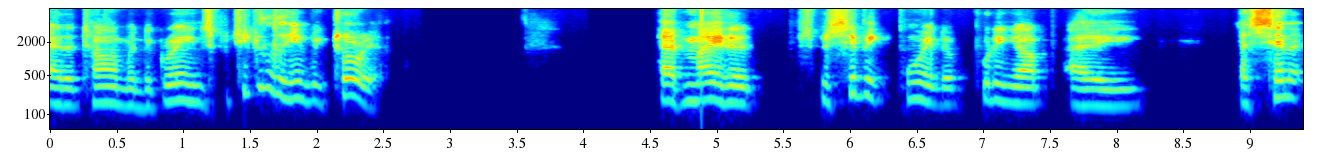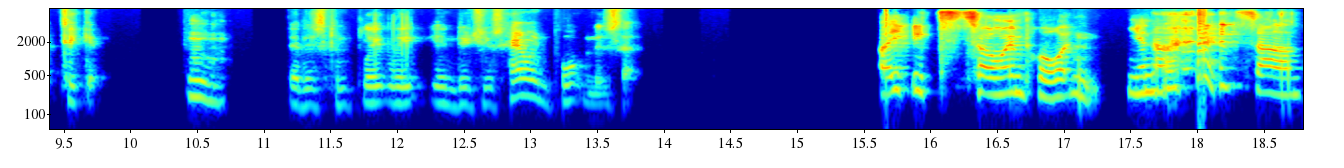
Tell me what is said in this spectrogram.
at a time when the Greens, particularly in Victoria, have made a specific point of putting up a a Senate ticket Mm. that is completely Indigenous. How important is that? I, it's so important. You know, it's um,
